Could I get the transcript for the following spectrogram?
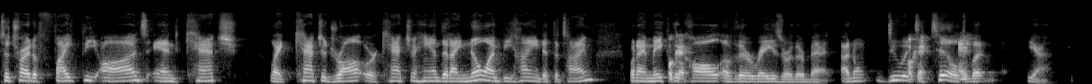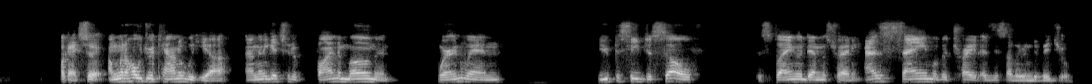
to try to fight the odds and catch like catch a draw or catch a hand that I know I'm behind at the time, but I make Okay. the call of their raise or their bet. I don't do it Okay. to tilt, And- but yeah. Okay, so I'm going to hold you accountable here. I'm going to get you to find a moment where and when you perceived yourself displaying or demonstrating as same of a trait as this other individual.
